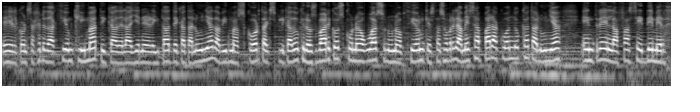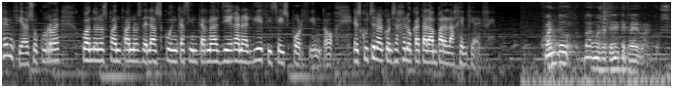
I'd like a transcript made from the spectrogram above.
El consejero de Acción Climática de la Generalitat de Cataluña, David Mascort, ha explicado que los barcos con agua son una opción que está sobre la mesa para cuando Cataluña entre en la fase de emergencia. Eso ocurre cuando los pantanos de las cuencas internas llegan al 16%. Escuchen al consejero catalán para la agencia EFE. ¿Cuándo vamos a tener que traer barcos?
